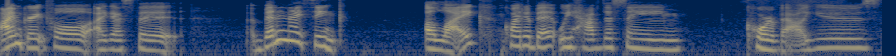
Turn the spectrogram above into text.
I'm grateful, I guess, that Ben and I think alike quite a bit. We have the same core values,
